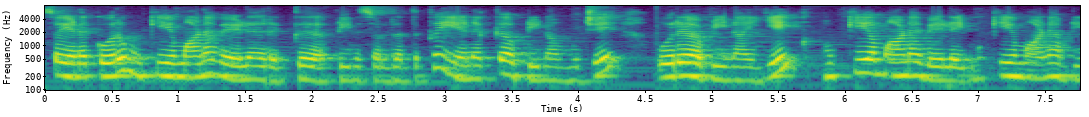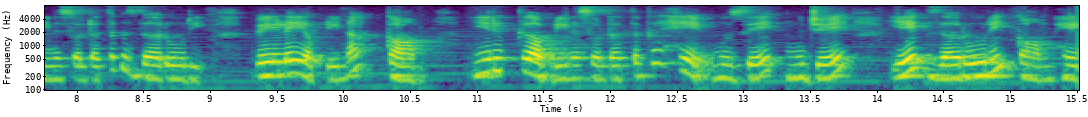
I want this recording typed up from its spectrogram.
ஸோ எனக்கு ஒரு முக்கியமான வேலை இருக்குது அப்படின்னு சொல்கிறதுக்கு எனக்கு அப்படின்னா முஜே ஒரு அப்படின்னா ஏக் முக்கியமான வேலை முக்கியமான அப்படின்னு சொல்கிறதுக்கு ஜரூரி. வேலை அப்படின்னா காம். இருக்கு அப்படின்னு சொல்கிறதுக்கு ஹே முஜே முஜே ஏக் ஜரூரி காம் ஹே.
